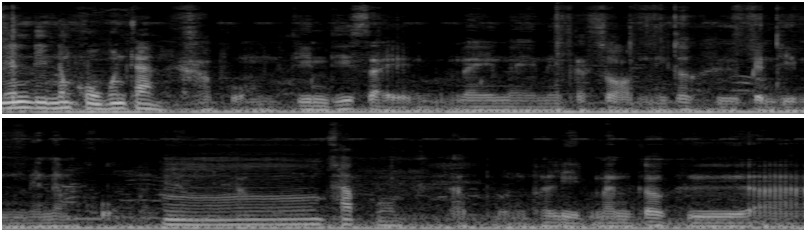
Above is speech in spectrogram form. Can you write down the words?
เน้นดินน้ำโขงเหมือนกันครับผมดินที่ใส่ในในในกระสอบนี้ก็คือเป็นดินแม่น้ำโขงเหมือนอืกันครับมครับผมครับผลผลิตมันก็คืออ่า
